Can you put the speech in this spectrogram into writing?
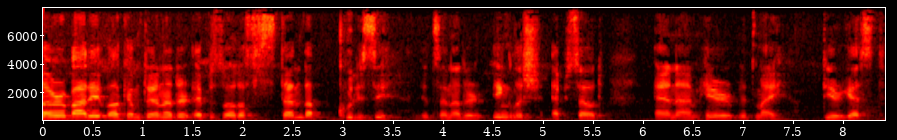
everybody. Welcome to another episode of Stand Up Kulisi. It's another English episode, and I'm here with my dear guest,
